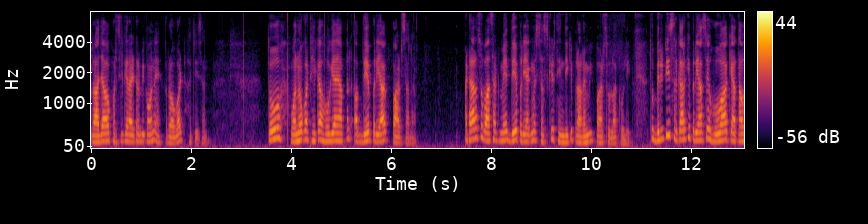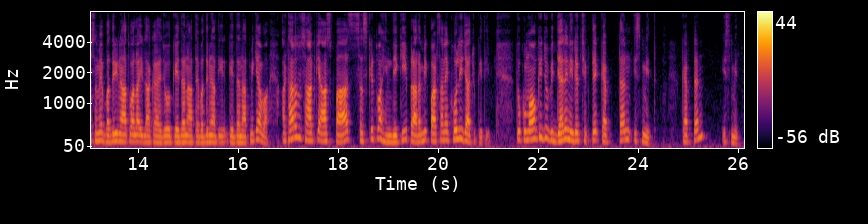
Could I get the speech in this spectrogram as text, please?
राजा ऑफ़ हर्सिल के राइटर भी कौन है? Robert Hutchison. तो वनों का ठेका हो गया यहाँ पर अब देवप्रयाग पाठशाला। अठारह सौ बासठ में देवप्रयाग में संस्कृत हिंदी की प्रारंभिक पाठशाला खोली। तो ब्रिटिश सरकार के प्रयास से हुआ क्या था? उस समय बद्रीनाथ वाला इलाका है, जो केदारनाथ है। बद्रीनाथ, केदारनाथ में क्या हुआ? 1860 के आसपास संस्कृत व हिंदी की प्रारंभिक पाठशालाएँ खोली जा चुकी थी। तो कुमाऊं के जो विद्यालय निरीक्षक थे, कैप्टन स्मिथ। कैप्टन स्मिथ।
